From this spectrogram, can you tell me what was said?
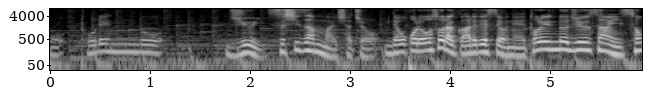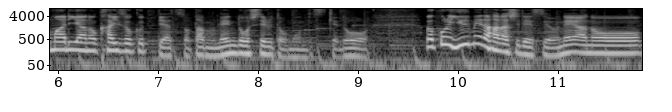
うん。おトレンド10位寿司三昧社長。でこれおそらくあれですよね。トレンド13位ソマリアの海賊ってやつと多分連動してると思うんですけど、まあ、これ有名な話ですよね。あの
